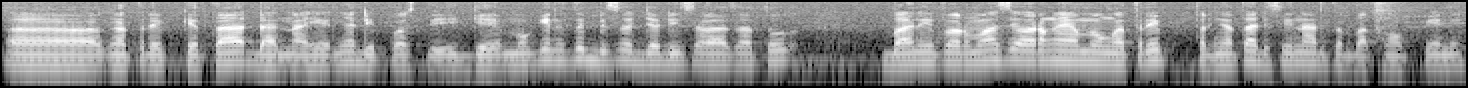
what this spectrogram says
eh, ngetrip kita dan akhirnya dipost di IG. Mungkin itu bisa jadi salah satu bahan informasi orang yang mau ngetrip ternyata di sini ada tempat ngopi nih.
